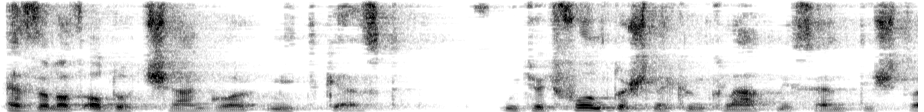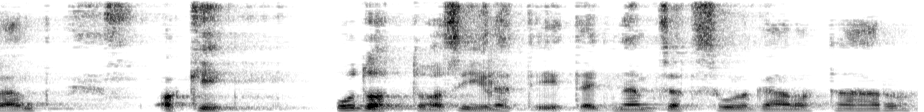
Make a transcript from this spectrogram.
ezzel az adottsággal mit kezd. Úgyhogy fontos nekünk látni Szent Istvánt, aki odatta az életét egy nemzet szolgálatára,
